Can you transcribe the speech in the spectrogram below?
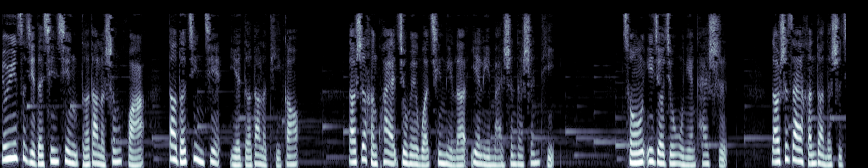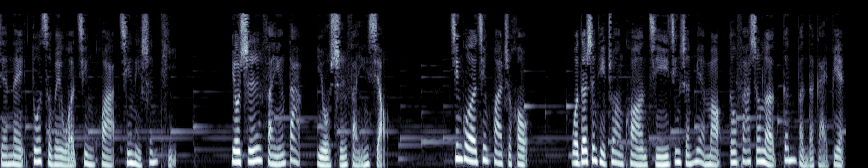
由于自己的心性得到了升华，道德境界也得到了提高。老师很快就为我清理了夜里满身的身体。从一九九五年开始，老师在很短的时间内多次为我净化清理身体，有时反应大，有时反应小。经过净化之后，我的身体状况及精神面貌都发生了根本的改变，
